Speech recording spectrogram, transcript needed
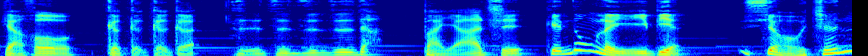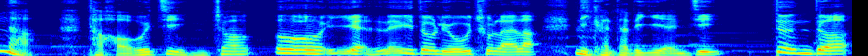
然后咯咯咯咯，滋滋滋滋的把牙齿给弄了一遍。小珍呐，她好紧张哦，眼泪都流出来了。你看她的眼睛瞪得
